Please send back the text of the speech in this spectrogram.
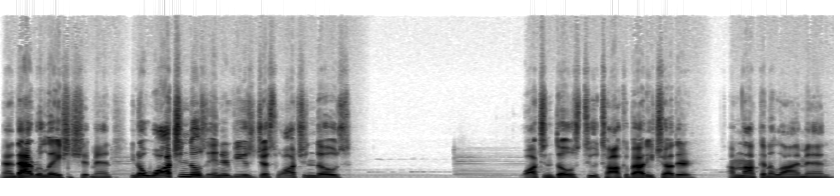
Man, that relationship, man. You know, watching those interviews, just watching those watching those two talk about each other, I'm not going to lie, man.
